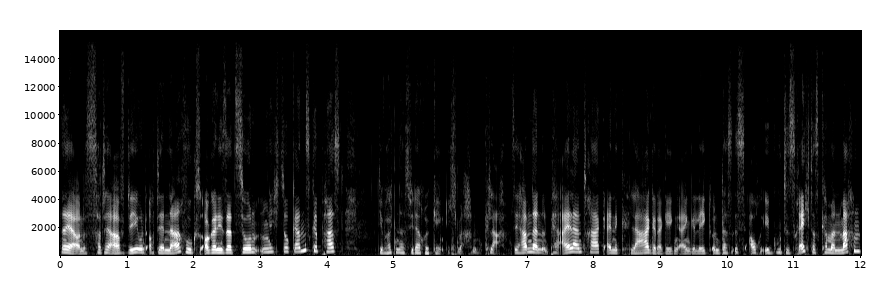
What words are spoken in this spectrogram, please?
Naja, und das hat der AfD und auch der Nachwuchsorganisation nicht so ganz gepasst. Die wollten das wieder rückgängig machen. Klar, sie haben dann per Eilantrag eine Klage dagegen eingelegt und das ist auch ihr gutes Recht, das kann man machen.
